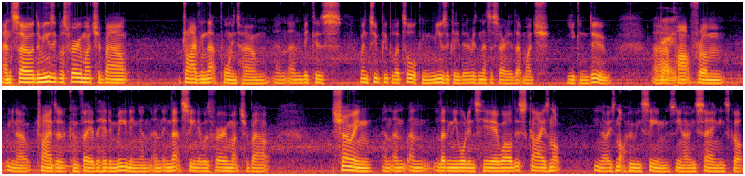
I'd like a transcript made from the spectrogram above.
And so the music was very much about driving that point home, and, and because when two people are talking musically, there isn't necessarily that much you can do uh, Right. apart from you know trying to convey the hidden meaning. And, and in that scene, it was very much about showing and, and, and letting the audience hear, well, this guy is not, you know, he's not who he seems. You know, he's saying he's got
